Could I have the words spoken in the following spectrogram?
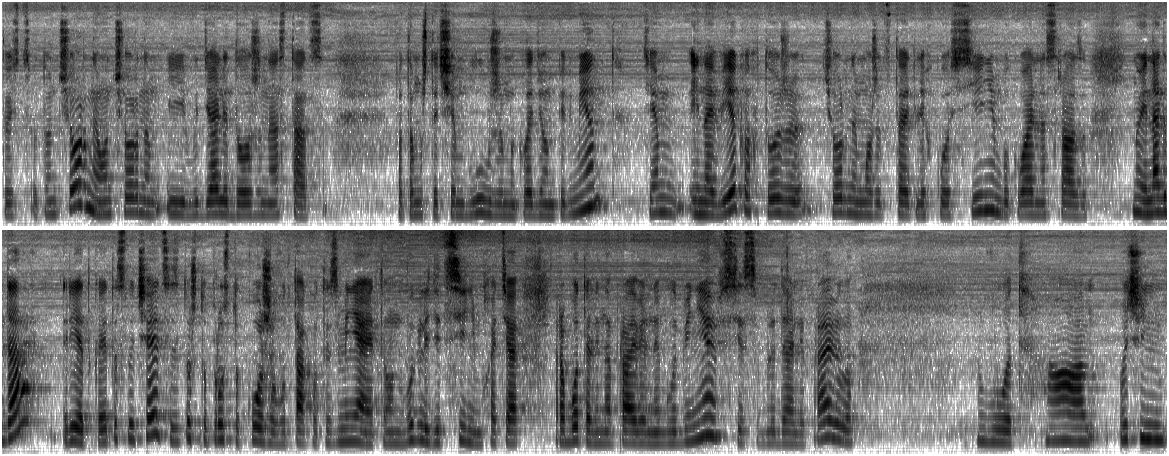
То есть вот он черный, он черным и в идеале должен и остаться. Потому что чем глубже мы кладем пигмент, тем и на веках тоже черный может стать легко синим буквально сразу. Но иногда, редко, это случается из-за того, что просто кожа вот так вот изменяет, и он выглядит синим, хотя работали на правильной глубине, все соблюдали правила. Вот. А, Очень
